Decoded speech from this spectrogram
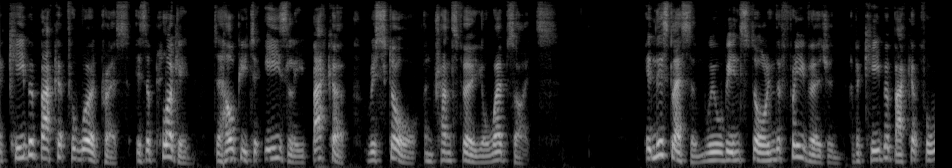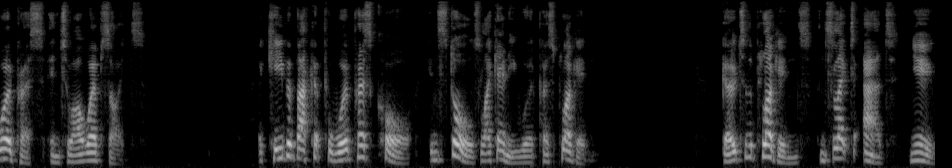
Akeeba Backup for WordPress is a plugin to help you to easily backup, restore and transfer your websites. In this lesson we will be installing the free version of Akeeba Backup for WordPress into our website. Akeeba Backup for WordPress Core installs like any WordPress plugin. Go to the plugins and select Add New.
